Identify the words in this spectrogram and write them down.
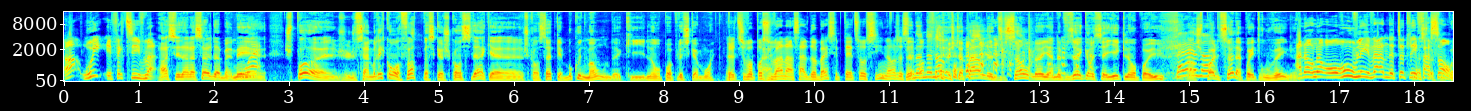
Ah oui, effectivement. Ah, c'est dans la salle de bain. Mais Ouais. euh, je suis pas. euh, je- ça me réconforte parce que je considère que je constate qu'il y a beaucoup de monde qui l'ont pas plus que moi. Euh, tu vas pas souvent dans la salle de bain, c'est peut-être ça aussi, non? Je sais Non, pas. non, non, non, mais je te parle du son. Il y en a plusieurs qui ont essayé qui l'ont pas eu. Alors, je suis pas le seul à pas y trouver. là. Alors là, on rouvre les vannes de toutes les Moi, je façons.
